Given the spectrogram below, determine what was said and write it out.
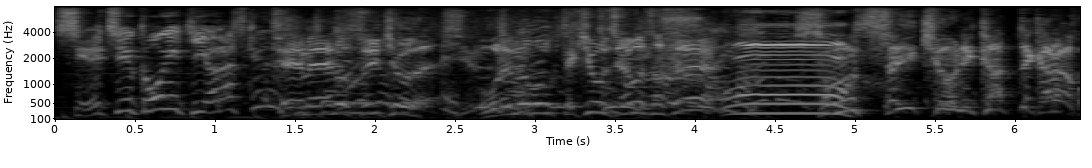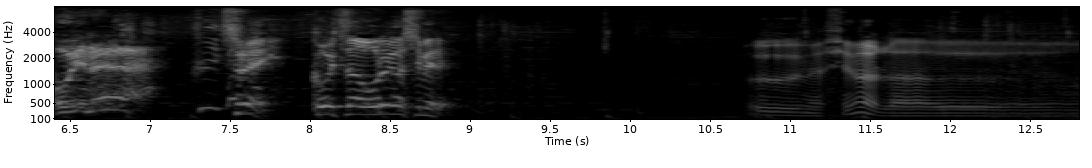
集中攻撃よろしく。てめえの水郷だ。俺の目的を邪魔させる。その水郷に勝ってから吠えな。スレイこいつは俺が締める。Euh, il m'a fait mal là. Euh...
